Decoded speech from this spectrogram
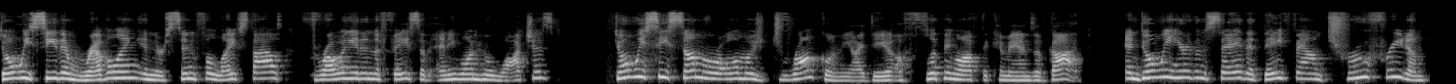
Don't we see them reveling in their sinful lifestyles, throwing it in the face of anyone who watches? Don't we see some who are almost drunk on the idea of flipping off the commands of God? And don't we hear them say that they found true freedom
